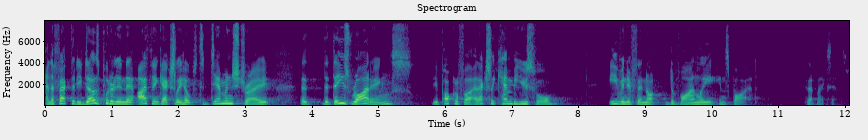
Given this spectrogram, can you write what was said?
And the fact that he does put it in there, I think, actually helps to demonstrate that, that these writings, the Apocrypha, it actually can be useful, even if they're not divinely inspired, if that makes sense.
